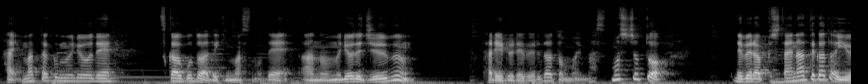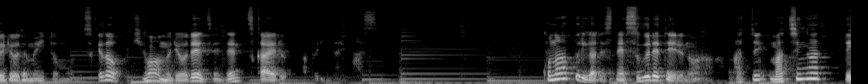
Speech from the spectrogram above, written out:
はい、全く無料で使うことはできますので、あの無料で十分足りるレベルだと思います。もしちょっとレベルアップしたいなって方は有料でもいいと思うんですけど、基本は無料で全然使えるアプリ。このアプリがですね、優れているのは、間違って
